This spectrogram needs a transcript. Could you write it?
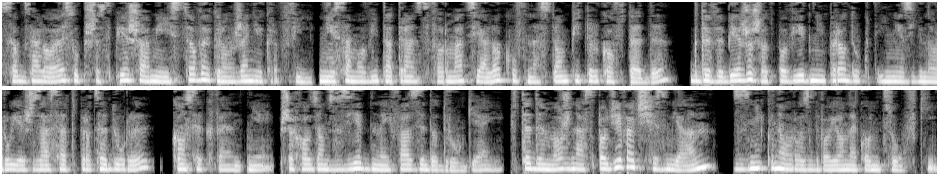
Sok z aloesu przyspiesza miejscowe krążenie krwi. Niesamowita transformacja loków nastąpi tylko wtedy, gdy wybierzesz odpowiedni produkt i nie zignorujesz zasad procedury, konsekwentnie przechodząc z jednej fazy do drugiej. Wtedy można spodziewać się zmian, znikną rozdwojone końcówki,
